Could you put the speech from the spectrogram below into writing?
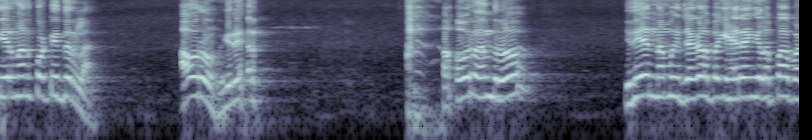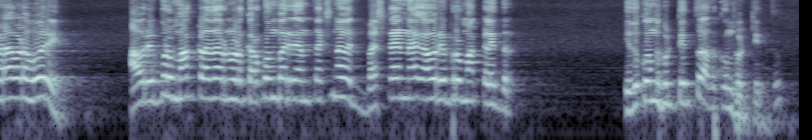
ತೀರ್ಮಾನ ಕೊಟ್ಟಿದ್ರಲ್ಲ, ಅವರು ಹಿರಿಯರು. ಅವ್ರು ಅಂದ್ರು, ಇದೇನು ನಮಗೆ ಜಗಳ ಬಗ್ಗೆ ಹೆರಂಗಿಲ್ಲಪ್ಪ ಬಡ ಬಡ ಹೋರಿ. ಅವ್ರಿಬ್ರು ಮಕ್ಳು ಅದಾರ ನೋಡಿ ಕರ್ಕೊಂಬರ್ರಿ ಅಂದ ತಕ್ಷಣ ಬಸ್ ಸ್ಟ್ಯಾಂಡ್ನಾಗ ಅವರಿಬ್ರು ಮಕ್ಕಳಿದ್ರು ಇದಕ್ಕೊಂದು ಹುಟ್ಟಿತ್ತು, ಅದಕ್ಕೊಂದು ಹುಟ್ಟಿತ್ತು.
